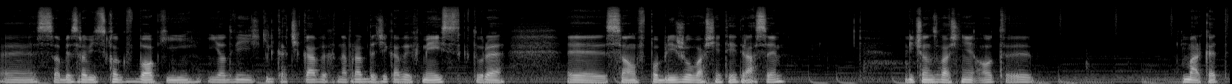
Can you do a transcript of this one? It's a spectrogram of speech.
e, sobie zrobić skok w bok i, i odwiedzić kilka ciekawych, naprawdę ciekawych miejsc, które są w pobliżu właśnie tej trasy. Licząc właśnie od y, Market.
